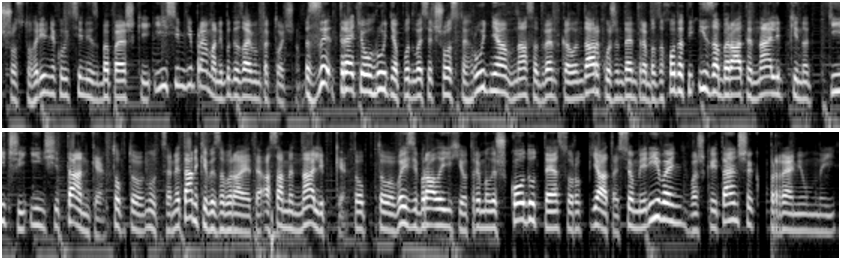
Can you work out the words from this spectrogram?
6 рівня колекційний з БПшки. І 7 днів према не буде зайвим так точно. З 3 грудня по 26 грудня в нас адвент-календар. Кожен день треба заходити і забирати наліпки на ті чи інші танки. Тобто, ну це не танки ви забираєте, а саме наліпки. Тобто ви зібрали їх і отримали шкоду Т-45. Сьомий рівень, важкий танчик, преміумний.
